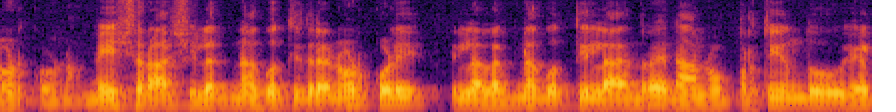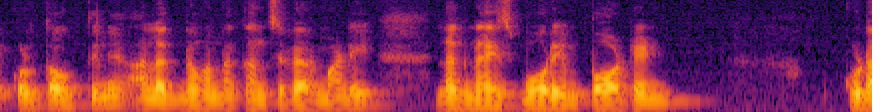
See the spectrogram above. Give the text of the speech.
ನೋಡ್ಕೊಳ್ಳೋಣ. ಮೇಷರಾಶಿ ಲಗ್ನ ಗೊತ್ತಿದ್ರೆ ನೋಡ್ಕೊಳ್ಳಿ, ಇಲ್ಲ ಲಗ್ನ ಗೊತ್ತಿಲ್ಲ ಅಂದರೆ ನಾನು ಪ್ರತಿಯೊಂದು ಹೇಳ್ಕೊಳ್ತಾ ಹೋಗ್ತೀನಿ. ಆ ಲಗ್ನವನ್ನು ಕನ್ಸಿಡರ್ ಮಾಡಿ. ಲಗ್ನ ಇಸ್ ಮೋರ್ ಇಂಪಾರ್ಟೆಂಟ್ ಕೂಡ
